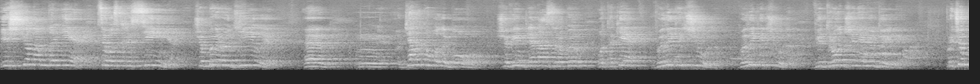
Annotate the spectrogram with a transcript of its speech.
І що нам дає це Воскресіння, щоб ми роділи, е, дякували Богу, що Він для нас зробив отаке велике чудо, велике чудо відродження людини. Причому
